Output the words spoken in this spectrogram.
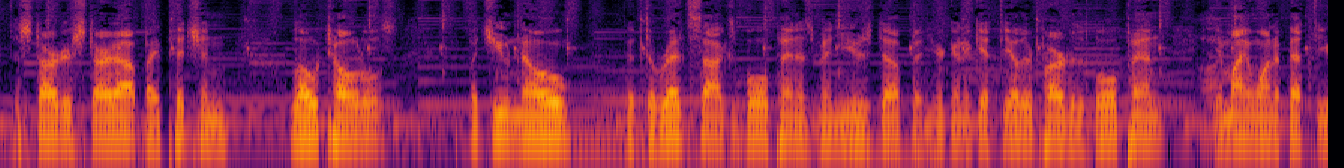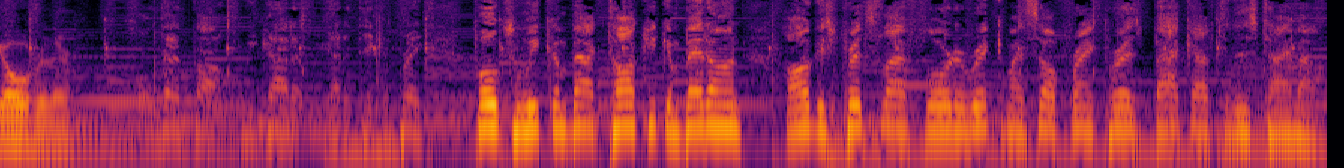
the starters start out by pitching low totals, but you know that the Red Sox bullpen has been used up and you're going to get the other part of the bullpen, you might want to bet the over there. Hold that thought. We got it. We got to take a break. Folks, when we come back, talk you can bet on August Pritzlaff, Florida Rick, and myself, Frank Perez, back after this timeout.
